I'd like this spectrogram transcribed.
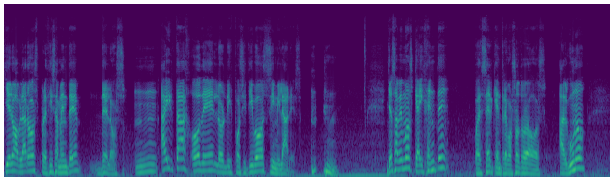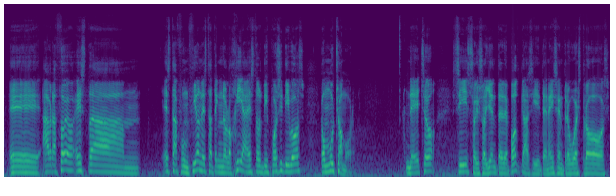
Quiero hablaros precisamente de los mm, AirTag o de los dispositivos similares. ya sabemos que hay gente, puede ser que entre vosotros alguno, eh, abrazó esta, mm, esta función, esta tecnología, estos dispositivos con mucho amor. De hecho, si sois oyentes de podcast y tenéis entre vuestros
